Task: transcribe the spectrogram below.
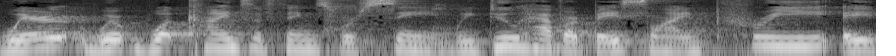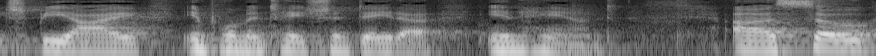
where, where, what kinds of things we're seeing. We do have our baseline pre HBI implementation data in hand. Uh, so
